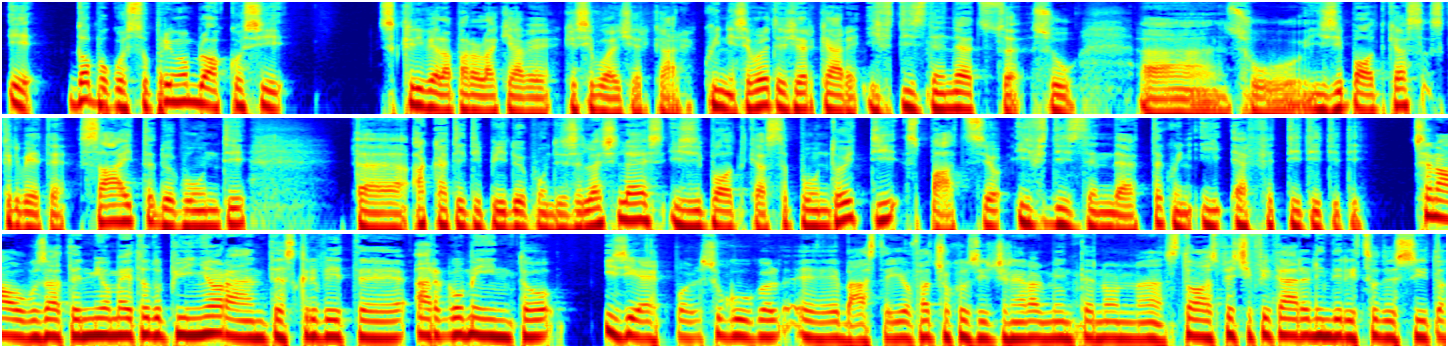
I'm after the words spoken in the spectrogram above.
e dopo questo primo blocco si scrive la parola chiave che si vuole cercare. Quindi se volete cercare if this then that su, uh, su Easy Podcast, scrivete site due punti eh, http easypodcast.it spazio if this then that quindi ifttt se no usate il mio metodo più ignorante scrivete argomento Easy Apple su Google e basta. Io faccio così, generalmente non sto a specificare l'indirizzo del sito.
